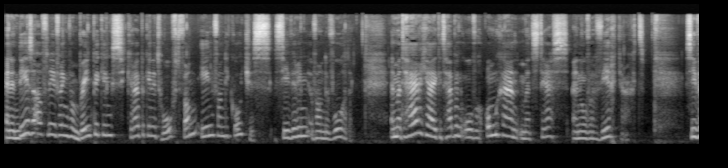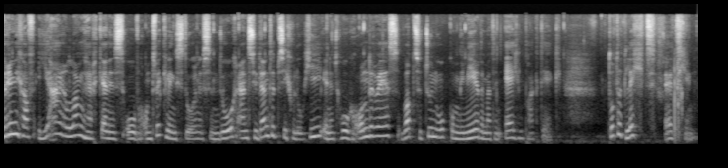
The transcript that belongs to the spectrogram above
En in deze aflevering van Brainpickings kruip ik in het hoofd van een van die coaches, Severin van de Voorde. En met haar ga ik het hebben over omgaan met stress en over veerkracht. Severin gaf jarenlang herkennis over ontwikkelingsstoornissen door aan studenten psychologie in het hoger onderwijs, wat ze toen ook combineerde met een eigen praktijk. Tot het licht uitging.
